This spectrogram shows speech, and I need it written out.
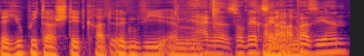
der Jupiter steht gerade irgendwie im. Ja, das, so wird es ja nicht Ahnung. passieren.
